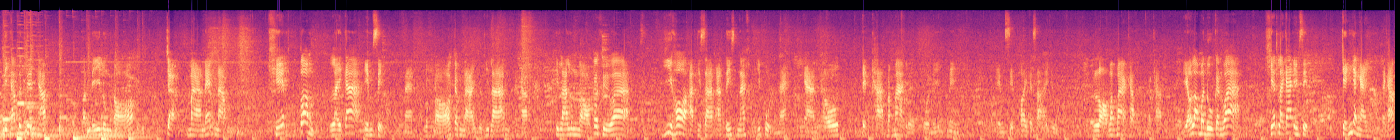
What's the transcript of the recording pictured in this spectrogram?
ัสดีครับเพื่อนๆครับ วันนี้ลุงหนอจะมาแนะนำเคสกล้องไลกา M10 นะลุงหนอจำหน่ายอยู่ที่ร้านนะครับ ที่ร้านลุงหนอก็คือว่ายี่ห้ออาร์ติซานอาร์ติสนะของญี่ปุ่นนะงานเขาเด็ดขาดมากๆเลย ตัวนี้นี่ M10 ห้อยกระสายอยู่หล่อมากๆครับนะครับ เดี๋ยวเรามาดูกันว่าเคสไลกา M10 เจ๋งยังไงนะครับ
